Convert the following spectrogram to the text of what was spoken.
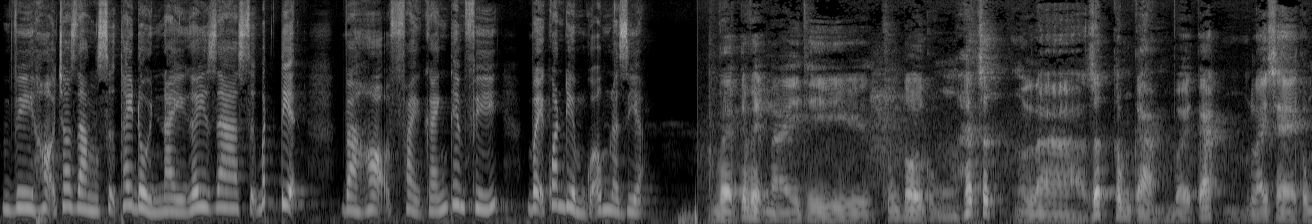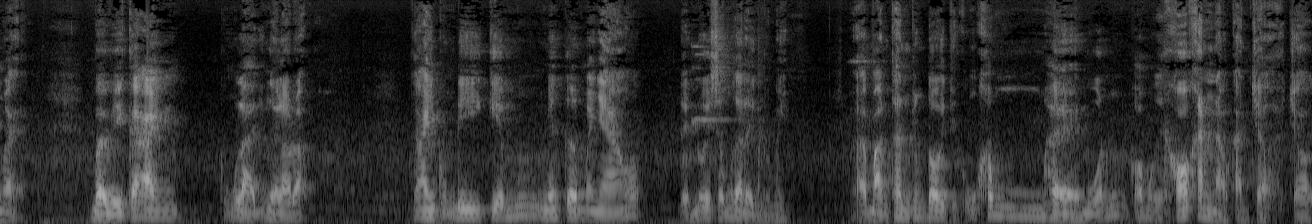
vì họ cho rằng sự thay đổi này gây ra sự bất tiện và họ phải gánh thêm phí. Vậy quan điểm của ông là gì ạ? Về cái việc này thì chúng tôi cũng hết sức là rất thông cảm với các lái xe công nghệ. Bởi vì các anh cũng là những người lao động. Các anh cũng đi kiếm miếng cơm manh áo để nuôi sống gia đình của mình. À, bản thân chúng tôi thì cũng không hề muốn có một cái khó khăn nào cản trở cho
